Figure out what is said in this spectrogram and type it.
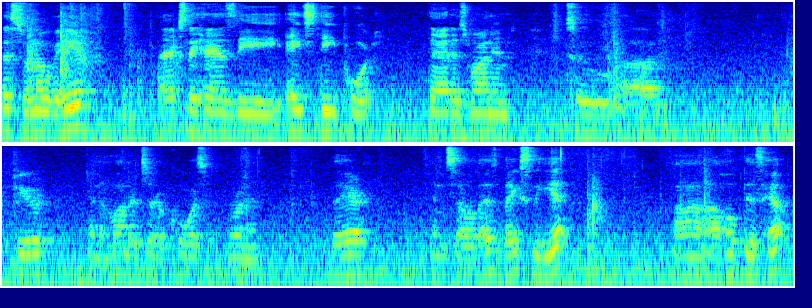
this one over here actually has the HD port that is running to uh, computer and the monitor, of course, running there. And so that's basically it. Uh, I hope this helped.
